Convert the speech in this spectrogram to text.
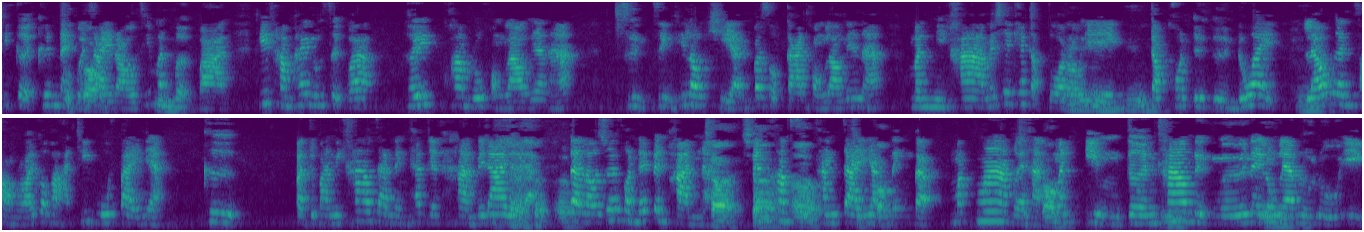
ที่เกิดขึ้นในหัวใจเราที่มันอืมเบิกบาน ที่ทำให้รู้สึกว่าเฮ้ยความรู้ของเราเนี่ยนะสิ่งสิ่งที่เราเขียนประสบการณ์ของเราเนี่ยนะ มันมีค่าไม่ใช่แค่กับตัวเราเองอืมกับคนอื่นๆด้วยอืมแล้วเงิน 200 กว่าบาทที่บูธไปเนี่ย คือ ปัจจุบันมีข้าวจานหนึ่งแทบจะทานไม่ได้เลยอะเออแต่เราช่วยคนได้เป็นพันนะใช่ใช่เป็นความสุขเออทางใจอย่างหนึ่งแบบมาก ๆเลยค่ะถูกต้องมันอิ่มเกินข้าวหนึ่งมื้อในอืมโรงแรมหรูๆอีก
